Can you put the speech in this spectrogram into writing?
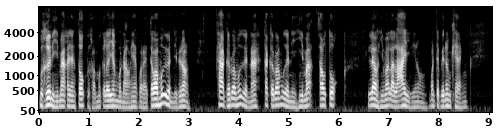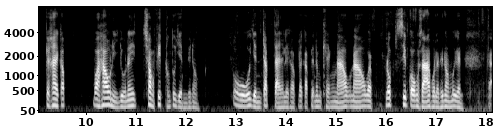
เมื่อคืนนี่หิมะก็ยังตกอยู่ครับมันก็เลยยังบนหนาวแห้งกว่าใดแต่ว่ามื้ออื่นนี่พี่น้อง ถ้าเกิดว่ามื้ออื่นนะถ้าเกิดว่ามื้ออื่นนี่หิมะเศร้าตก แล้วหิมะละลายนี่พี่น้อง มันจะเป็นน้ำแข็งคล้ายๆกับว่าเฮานี่อยู่ในช่องฟิตของตู้เย็นพี่น้อง โอ้เย็นจับใจเลยครับแล้วก็เป็นน้ำแข็งหนาวหนาวแบบลบสิบกว่าองศาพุ่นเลยพี่น้องมื้ออื่นก็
